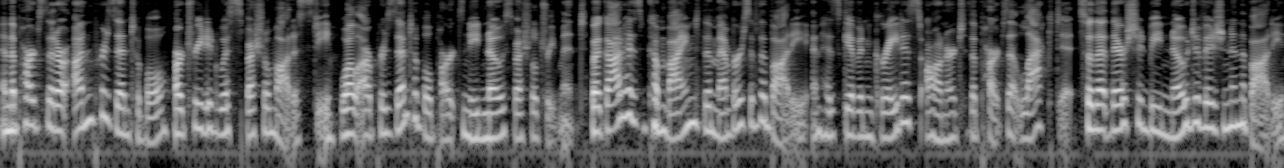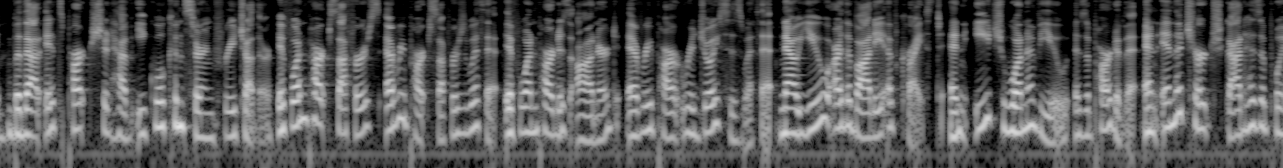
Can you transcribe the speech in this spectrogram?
and the parts that are unpresentable are treated with special modesty, while our presentable parts need no special treatment. But God has combined the members of the body and has given greatest honor to the parts that lacked it, so that there should be no division in the body, but that its parts should have equal concern for each other. If one part suffers, every part suffers with it. If one part is honored, every part rejoices with it. Now you are the body of Christ, and each one of you is a part of it. And in the church, God has appointed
